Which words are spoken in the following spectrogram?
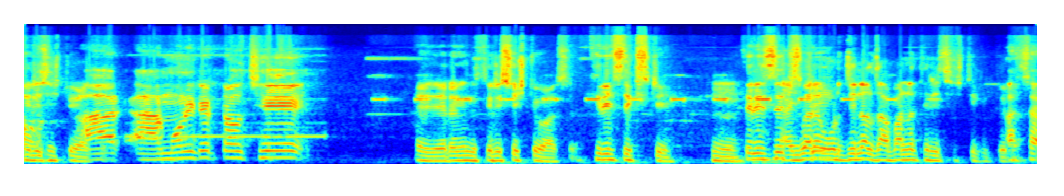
থ্রি সিক্সটি আর আর মনিটরটা হচ্ছে এই যে এটা কিন্তু থ্রি সিক্সটি আছে। থ্রি সিক্সটি 360 একবারে অরিজিনাল জাপানের থ্রি সিক্সটি কিন্তু আচ্ছা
